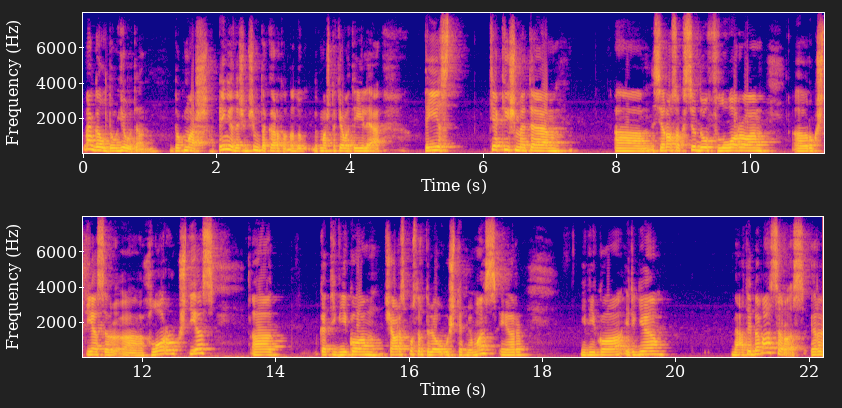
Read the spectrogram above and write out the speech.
Na, gal daugiau ten, daugmaž 50-100 kartų, na, daugmaž tokia va eilė. Tai jis tiek išmetė uh, sieros oksidų, fluoro uh, rūkšties ir uh, chloro rūkšties, uh, kad įvyko šiaurės pusrutulio užtemimas ir įvyko irgi metai be vasaros. Ir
